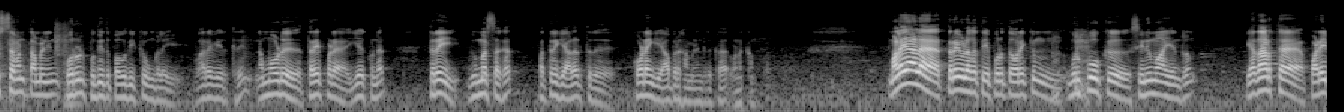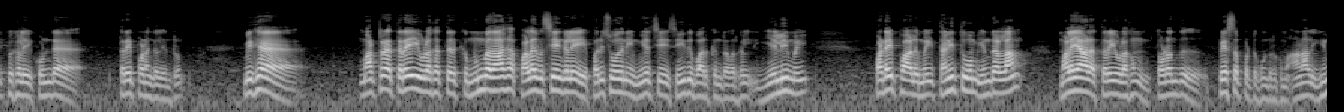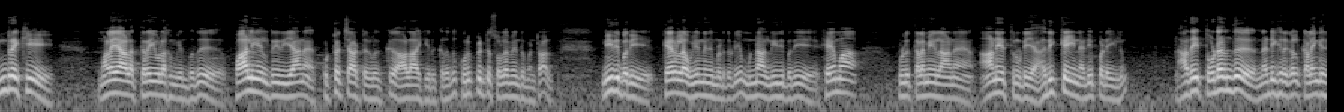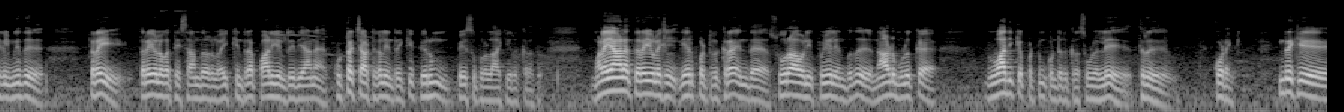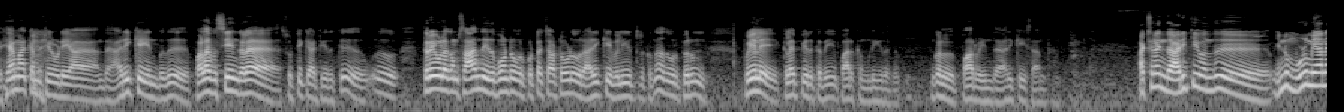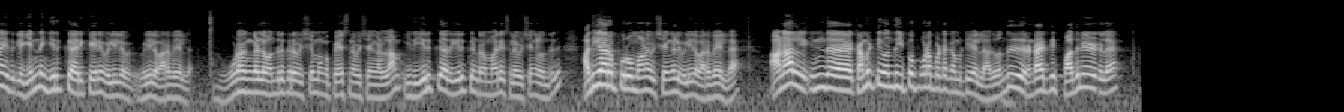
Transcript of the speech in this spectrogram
News seven தமிழின் பொருள் புதிது பகுதிக்கு உங்களை வரவேற்கிறேன். நம்மோடு திரைப்பட இயக்குனர் திரை விமர்சகர் பத்திரிகையாளர் திரு கோடங்கி ஆபிரகாம் இணைந்திருக்கிறார். வணக்கம். மலையாள திரையுலகத்தை பொறுத்த வரைக்கும் முற்போக்கு சினிமா என்றும் யதார்த்த படைப்புகளை கொண்ட திரைப்படங்கள் என்றும் மிக மற்ற திரையுலகத்திற்கு முன்பதாக பல விஷயங்களை பரிசோதனை முயற்சியை செய்து பார்க்கின்றவர்கள் எளிமை படைப்பாளுமை தனித்துவம் என்றெல்லாம் மலையாள திரையுலகம் தொடர்ந்து பேசப்பட்டு கொண்டிருக்கும். ஆனால் இன்றைக்கு மலையாள திரையுலகம் என்பது பாலியல் ரீதியான குற்றச்சாட்டுகளுக்கு ஆளாகி இருக்கிறது. குறிப்பிட்டு சொல்ல வேண்டுமென்றால் நீதிபதி கேரள உயர்நீதிமன்றத்துடைய முன்னாள் நீதிபதி ஹேமா குழு தலைமையிலான ஆணையத்தினுடைய அறிக்கையின் அடிப்படையிலும் அதை தொடர்ந்து நடிகர்கள் கலைஞர்கள் மீது திரை திரையுலகத்தை சார்ந்தவர்கள் வைக்கின்ற பாலியல் ரீதியான குற்றச்சாட்டுகள் இன்றைக்கு பெரும் பேசுபொருளாகி இருக்கிறது. மலையாள திரையுலகில் ஏற்பட்டிருக்கிற இந்த சூறாவளி புயல் என்பது நாடு முழுக்க விவாதிக்கப்பட்டும் கொண்டிருக்கிற சூழலே திரு கோடங்கி. இன்றைக்கு ஹேமா கமிட்டியினுடைய அந்த அறிக்கை என்பது பல விஷயங்களை சுட்டிக்காட்டியிருக்கு. ஒரு திரையுலகம் சார்ந்து இது போன்ற ஒரு குற்றச்சாட்டோடு ஒரு அறிக்கை வெளியிட்டிருக்குதும் அது ஒரு பெரும் புயலை கிளப்பி இருக்கிறதையும் பார்க்க முடிகிறது. உங்கள் பார்வை இந்த அறிக்கை சார்ந்து. ஆக்சுவலாக இந்த அறிக்கை வந்து இன்னும் முழுமையான இதுக்குள்ள என்ன இருக்குது அறிக்கைன்னு வெளியில் வெளியில் வரவே இல்லை. ஊடகங்களில் வந்திருக்கிற விஷயம் அவங்க பேசின விஷயங்கள்லாம் இது இருக்குது அது இருக்குன்ற மாதிரி சில விஷயங்கள் வந்திருக்கு. அதிகாரப்பூர்வமான விஷயங்கள் வெளியில் வரவே இல்லை. ஆனால் இந்த கமிட்டி வந்து இப்போ போடப்பட்ட கமிட்டியே இல்லை. அது வந்து ரெண்டாயிரத்தி பதினேழில்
